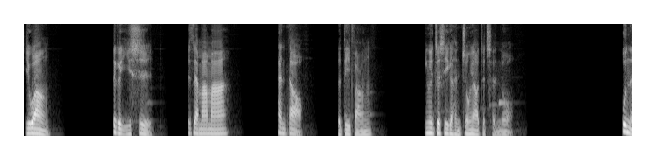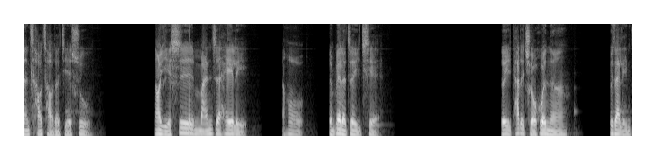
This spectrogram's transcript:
希望这个仪式是在妈妈看到的地方，因为这是一个很重要的承诺。不能草草的结束，然后也是瞒着黑里，然后准备了这一切，所以他的求婚呢，就在灵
